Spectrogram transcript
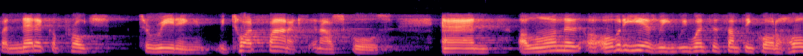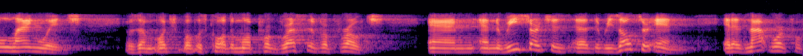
phonetic approach to reading. We taught phonics in our schools. And along the, over the years, we, we went to something called whole language. It was a much, what was called a more progressive approach. And, and the research is, uh, the results are in. It has not worked for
